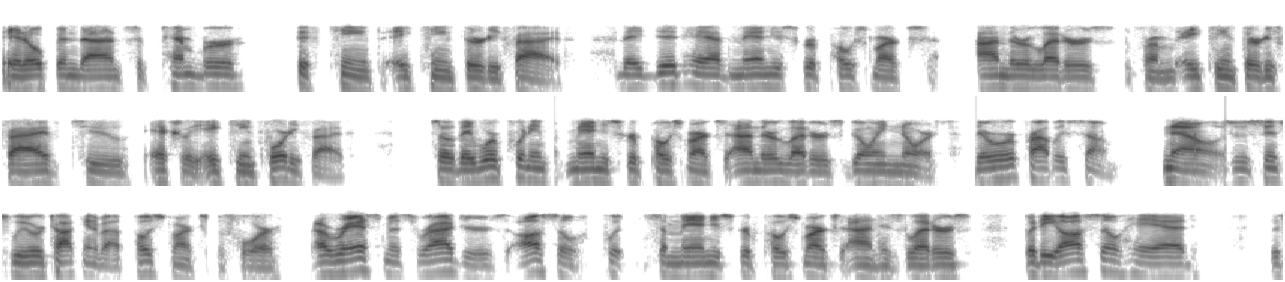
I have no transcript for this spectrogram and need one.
It opened on September 15th, 1835. They did have manuscript postmarks on their letters from 1835 to actually 1845. So they were putting manuscript postmarks on their letters going north. There were probably some. Now, since we were talking about postmarks before, Erastus Rogers also put some manuscript postmarks on his letters, but he also had the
